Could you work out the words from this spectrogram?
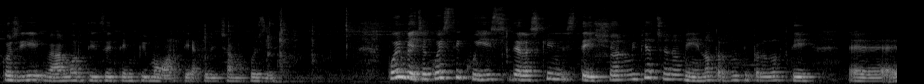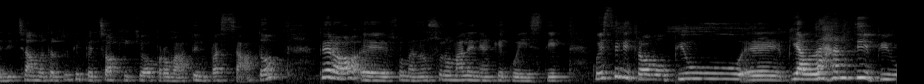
così ammortizzo i tempi morti, ecco diciamo così. Poi invece questi qui della Skin Station mi piacciono meno tra tutti i prodotti, eh, diciamo tra tutti i pecciocchi che ho provato in passato, però eh, insomma non sono male neanche questi. Questi li trovo più eh, piallanti, più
